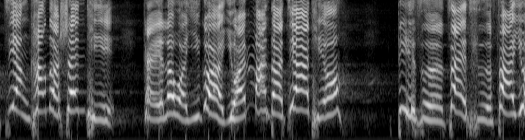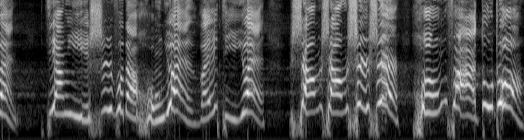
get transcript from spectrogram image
健康的身体，给了我一个圆满的家庭。弟子在此发愿，将以师父的宏愿为己愿，生生世世弘法度众。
